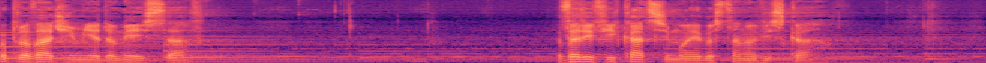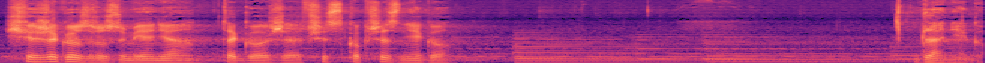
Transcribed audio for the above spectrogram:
Poprowadzi mnie do miejsca weryfikacji mojego stanowiska, świeżego zrozumienia tego, że wszystko przez Niego, dla Niego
